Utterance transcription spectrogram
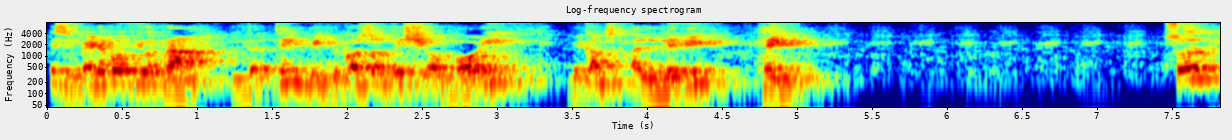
is made up of your prana, the thing because of which your body becomes a living thing. So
